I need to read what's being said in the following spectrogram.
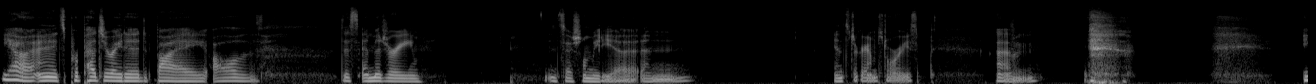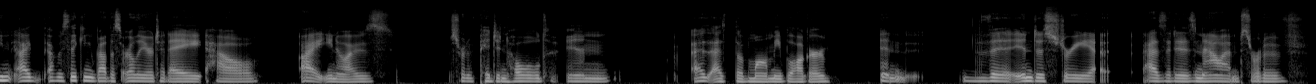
Yeah, and it's perpetuated by all of this imagery in social media and Instagram stories. Um, you I, I was thinking about this earlier today, how I, you know, I was sort of pigeonholed in as, as the mommy blogger. And the industry as it is now, I'm sort of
